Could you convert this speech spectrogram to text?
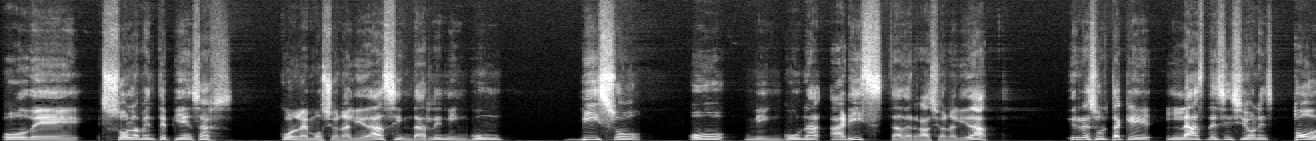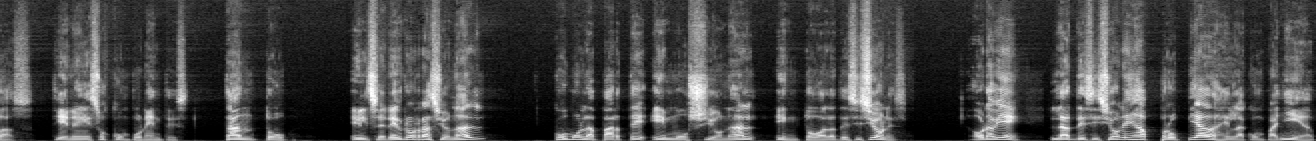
o de solamente piensas con la emocionalidad sin darle ningún viso o ninguna arista de racionalidad. Y resulta que las decisiones todas tienen esos componentes, tanto el cerebro racional como la parte emocional en todas las decisiones. Ahora bien, las decisiones apropiadas en la compañía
